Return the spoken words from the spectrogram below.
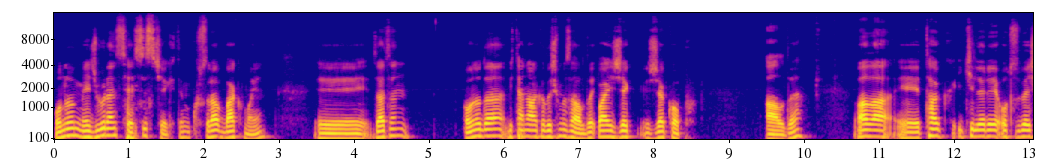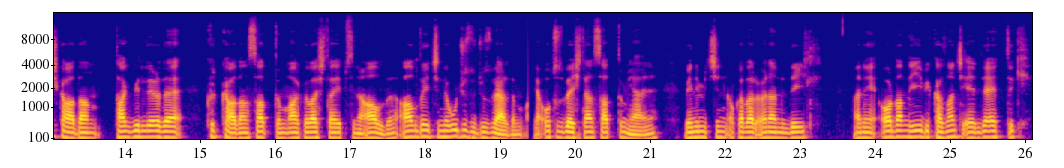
onu mecburen sessiz çektim. Kusura bakmayın. E, zaten onu da bir tane arkadaşımız aldı. Bay Jack Jacob aldı. Valla e, tag 2'leri 35K'dan, tag 1'leri de 40K'dan sattım. Arkadaş da hepsini aldı. Aldığı için de ucuz ucuz verdim. Ya 35'ten sattım yani. Benim için o kadar önemli değil. Hani oradan da iyi bir kazanç elde ettik.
